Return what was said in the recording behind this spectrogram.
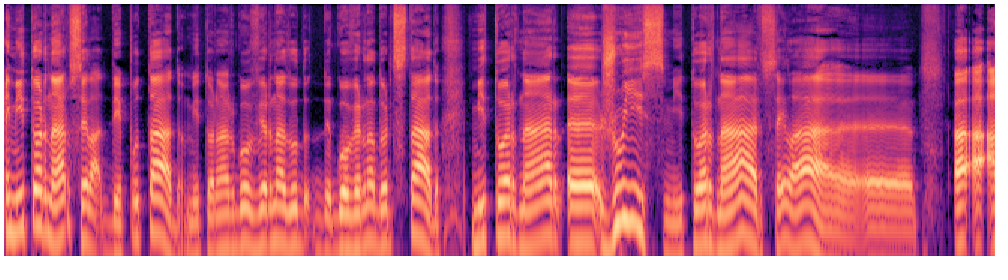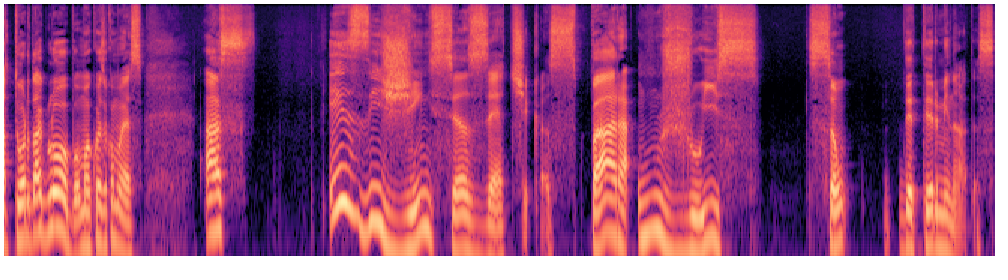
e me tornar, sei lá, deputado, me tornar governador, governador de estado, me tornar uh, juiz, me tornar, sei lá, uh, ator da Globo, uma coisa como essa. As exigências éticas para um juiz são determinadas.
